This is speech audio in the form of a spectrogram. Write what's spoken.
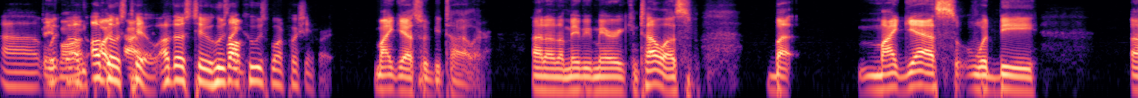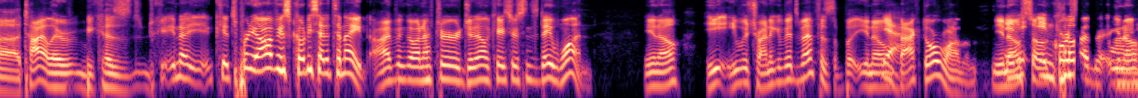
uh, Da'Vonne? of, of Probably those Tyler. two? Of those two, who's like who's more pushing for it? My guess would be Tyler. I don't know. Maybe Mary can tell us, but my guess would be uh, Tyler because you know it's pretty obvious. Cody said it tonight. I've been going after Janelle Kaysar since day one. You know, he he was trying to convince Memphis to put you know Yeah. backdoor one of them. You know, In- so in of course I- you know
